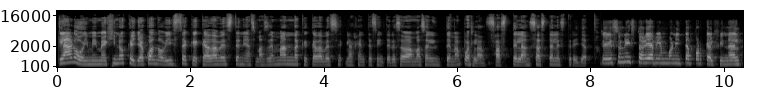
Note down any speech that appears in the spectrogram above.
Claro, y me imagino que ya cuando viste que cada vez tenías más demanda, que cada vez la gente se interesaba más en el tema, pues lanzaste, lanzaste el estrellato. Es una historia bien bonita porque al final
